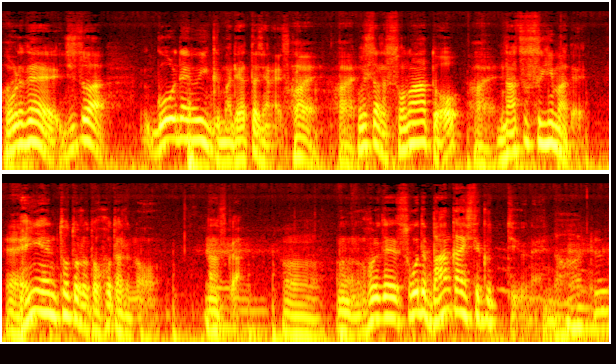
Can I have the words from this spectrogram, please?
これで実はゴールデンウィークまでやったじゃないですか、はいはい、そしたらその後、はい、夏過ぎまで、延々トトロとホタルのなんですか、うん。うん、それでそこで挽回していくっていうね。なる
